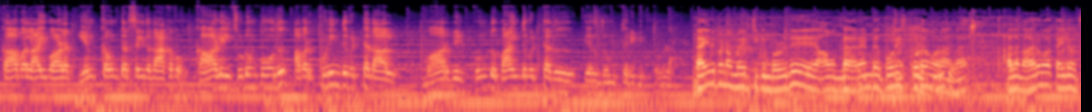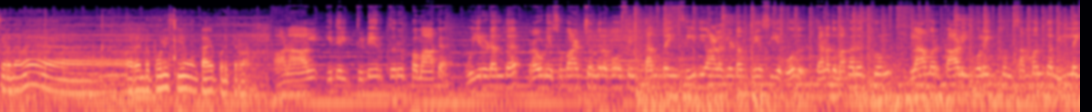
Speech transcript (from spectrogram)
காவல் ஆய்வாளர் என்கவுண்டர் செய்ததாகவும் காலில் சுடும்போது அவர் குனிந்து விட்டதால் மார்பில் குண்டு பாய்ந்து விட்டது என்றும் தெரிவித்துள்ளார். கைது பண்ண முயற்சிக்கும் பொழுது அவங்க ரெண்டு போலீஸ் கூட வராங்க. அதில் அந்த அருவா கையில் வச்சிருந்தவன் ரெண்டு போலீஸையும் காயப்படுத்துறான் ஆனால் இதில் திடீர் திருப்பமாக உயிரிழந்த ரவுடி சுபாஷ் சந்திர போஸின் தந்தை செய்தியாளர்களிடம் பேசிய போது தனது மகனுக்கும் கிளாமர் காளி கொலைக்கும் சம்பந்தம் இல்லை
